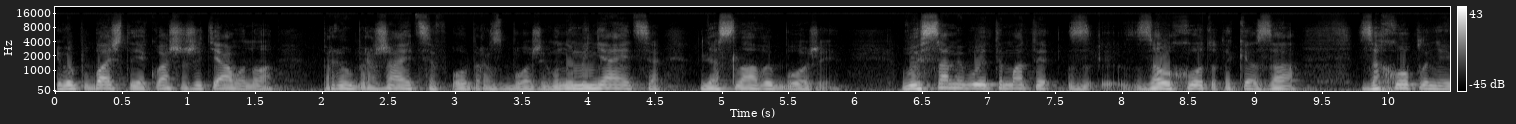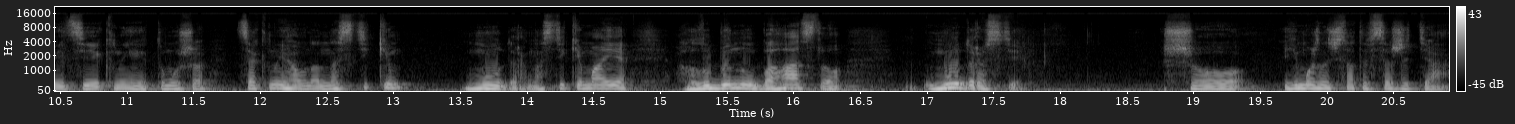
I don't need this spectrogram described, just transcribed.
і ви побачите, як ваше життя воно преображається в образ Божий, воно міняється для слави Божої. Ви самі будете мати з- заохоту, таке за, захоплення від цієї книги, тому що ця книга вона настільки мудра, настільки має глибину, багатство мудрості, що її можна читати все життя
